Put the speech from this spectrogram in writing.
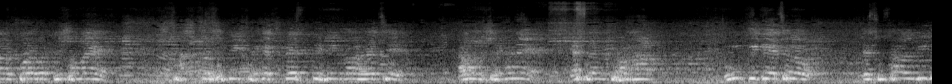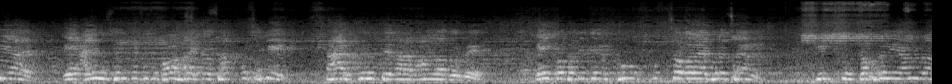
এবং পরবর্তী সময়ে ছাত্র শিবির থেকে প্রেস ব্রিফিং করা হয়েছে এবং সেখানে হুমকি দিয়েছিল যে সোশ্যাল মিডিয়ায় এই আইন হোসেনকে যদি বলা হয়, তো ছাত্র শিবির তার বিরুদ্ধে তারা মামলা করবে। এই কথাটি তিনি খুব উচ্চ গলায় বলেছেন। কিন্তু যখনই আমরা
